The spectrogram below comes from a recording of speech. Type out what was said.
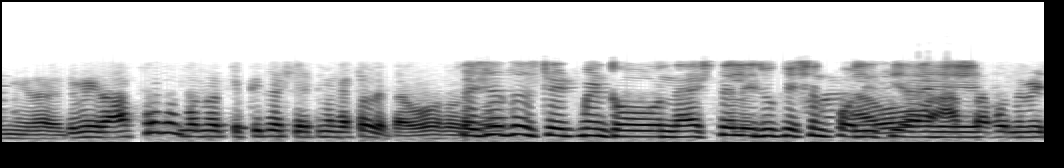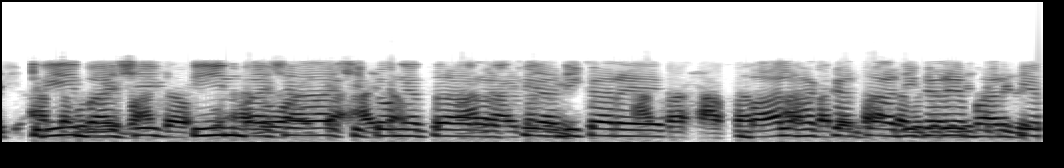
तुम्ही चुकीचं स्टेटमेंट कसं देता हो कशाचं स्टेटमेंट हो नॅशनल एज्युकेशन पॉलिसी अहो, आहे आता पण तुम्ही- आता पण तुम्ही त्रिभाषिक भाषा- तीन अहो, भाषा ऐका- शिकवण्याचा ऐका राष्ट्रीय तुम्ही. अधिकार आहे आता- आता- बाल आता पण हक्काचा भाषा अधिकार आहे भारतीय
